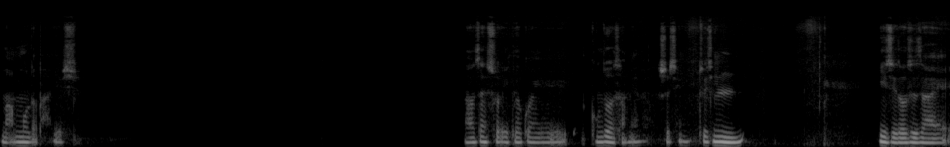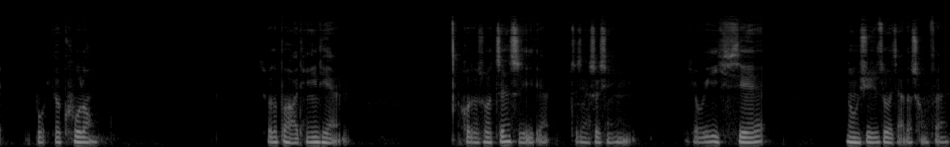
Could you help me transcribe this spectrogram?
麻木了吧？也许。然后再说一个关于工作上面的事情，最近一直都是在补一个窟窿。说的不好听一点，或者说真实一点，这件事情有一些弄虚作假的成分。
